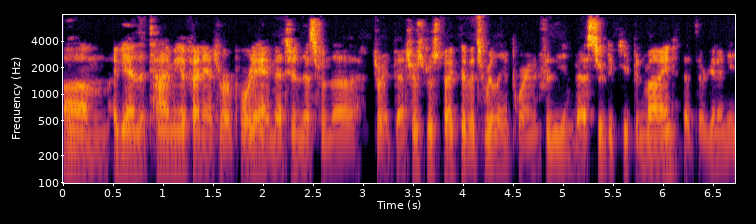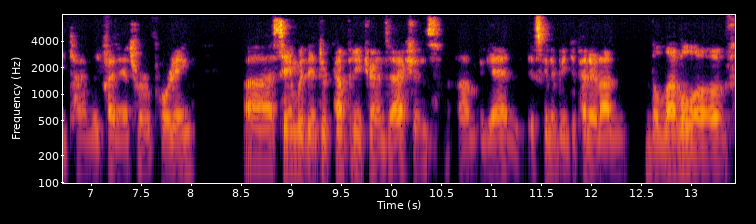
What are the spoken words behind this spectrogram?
Um, again, the timing of financial reporting, I mentioned this from the joint venture's perspective. It's really important for the investor to keep in mind that they're going to need timely financial reporting uh, same with intercompany transactions. Um, again, it's going to be dependent on the level of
